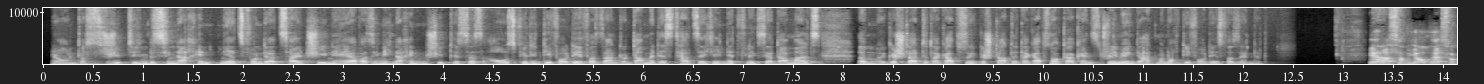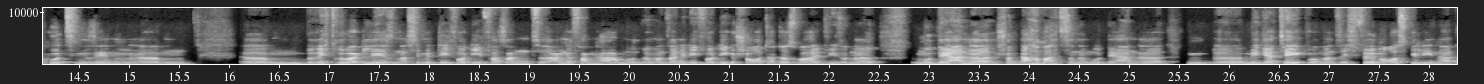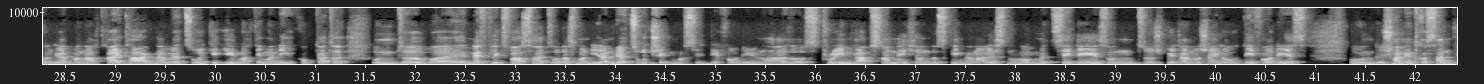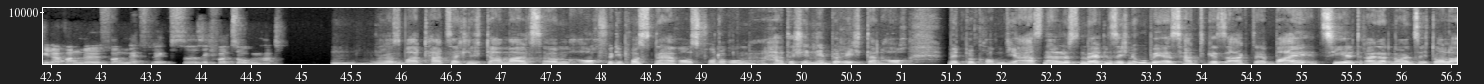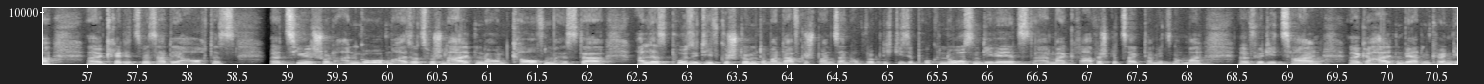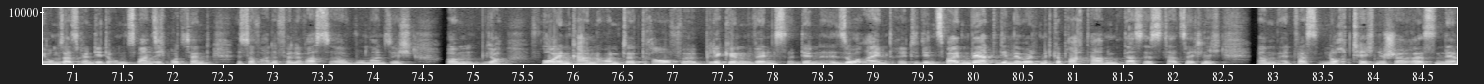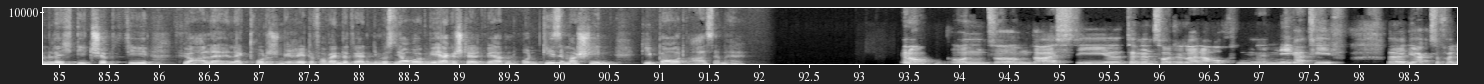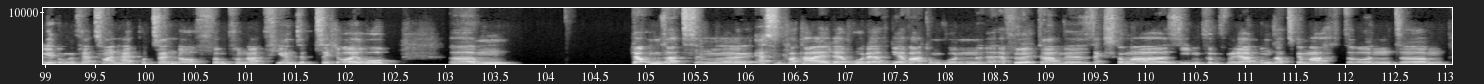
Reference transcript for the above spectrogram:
Ja, und das schiebt sich ein bisschen nach hinten jetzt von der Zeitschiene her. Was sich nicht nach hinten schiebt, ist das Aus für den DVD-Versand. Und damit ist tatsächlich Netflix ja damals ähm, gestartet. Da gab es gestartet, da gab es noch gar kein Streaming, da hat man noch DVDs versendet. Ja, das habe ich auch erst vor kurzem gesehen. Ähm, ähm, Bericht darüber gelesen, dass sie mit DVD-Versand äh, angefangen haben. Und wenn man seine DVD geschaut hat, das war halt wie so eine moderne, schon damals so eine moderne äh, Mediathek, wo man sich Filme ausgeliehen hat und die hat man nach drei Tagen dann wieder zurückgegeben, nachdem man die geguckt hatte. Und äh, bei Netflix war es halt so, dass man die dann wieder zurückschicken muss, die DVD. Ne? Also Stream gab es dann nicht und das ging dann alles nur mit CDs und äh, später dann wahrscheinlich auch DVDs. Und schon interessant, wie der Wandel von Netflix äh, sich vollzogen hat. Mhm. Das war tatsächlich damals ähm, auch für die Post eine Herausforderung, hatte ich in dem Bericht dann auch mitbekommen. Die ersten Analysten melden sich. Eine UBS hat gesagt, äh, bei Ziel 390 Dollar. Äh, Credit Suisse hatte ja auch das äh, Ziel schon angehoben. Also zwischen Halten und Kaufen ist da alles positiv gestimmt und man darf gespannt sein, ob wirklich diese Prognosen, die wir jetzt einmal grafisch gezeigt haben, jetzt nochmal äh, für die Zahlen äh, gehalten werden können. Die Umsatzrendite um 20 Prozent ist auf alle Fälle was, äh, wo man sich ähm, ja, freuen kann und äh, drauf äh, blicken, wenn es denn so eintritt. Den zweiten Wert, den wir heute mitgebracht haben, das ist tatsächlich ähm, etwas noch technischeres, nämlich die Chips, die für alle elektronischen Geräte verwendet werden. Die müssen ja auch irgendwie hergestellt werden und diese Maschinen, die baut ASML. Genau, und ähm, da ist die äh, Tendenz heute leider auch negativ. Die Aktie verliert ungefähr zweieinhalb Prozent auf 574 Euro. Ähm, der Umsatz im äh, ersten Quartal, der wurde, die Erwartungen wurden äh, erfüllt. Da haben wir 6,75 Milliarden Umsatz gemacht und ähm,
